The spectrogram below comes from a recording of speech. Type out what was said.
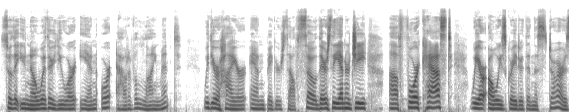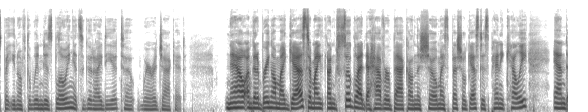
so that you know whether you are in or out of alignment with your higher and bigger self. So there's the energy uh, forecast. We are always greater than the stars, but you know, if the wind is blowing, it's a good idea to wear a jacket. Now I'm going to bring on my guest, and my, I'm so glad to have her back on the show. My special guest is Penny Kelly. And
